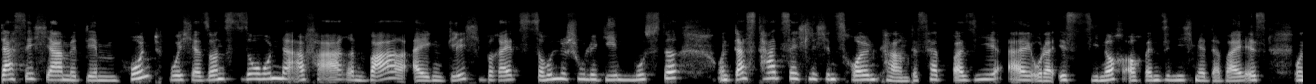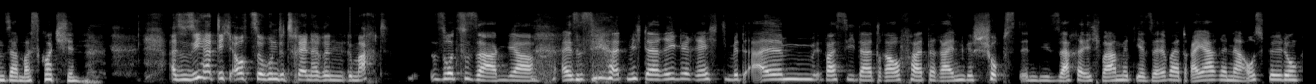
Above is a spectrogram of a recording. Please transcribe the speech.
dass ich ja mit dem Hund, wo ich ja sonst so hundeerfahren war, eigentlich bereits zur Hundeschule gehen musste und das tatsächlich ins Rollen kam. Deshalb war sie äh, oder ist sie noch, auch wenn sie nicht mehr dabei ist, unser Maskottchen. Also sie hat dich auch zur Hundetrainerin gemacht? Sozusagen, ja. Also sie hat mich da regelrecht mit allem, was sie da drauf hatte, reingeschubst in die Sache. Ich war mit ihr selber drei Jahre in der Ausbildung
